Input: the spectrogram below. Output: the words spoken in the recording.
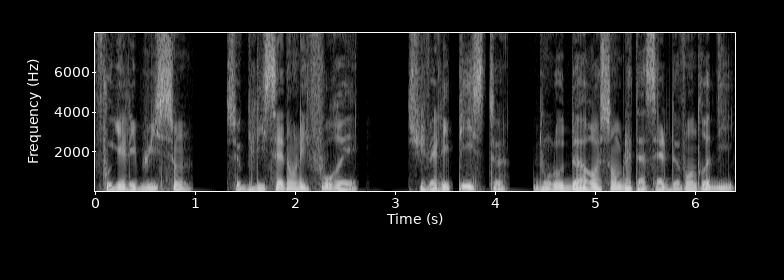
fouillait les buissons, se glissait dans les fourrés, suivait les pistes, dont l'odeur ressemblait à celle de vendredi,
